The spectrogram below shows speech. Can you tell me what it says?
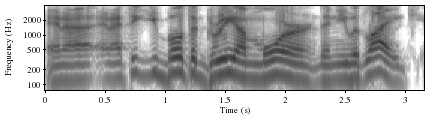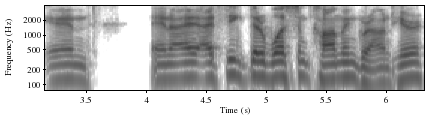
and uh, and I think you both agree on more than you would like, and and I, I think there was some common ground here.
